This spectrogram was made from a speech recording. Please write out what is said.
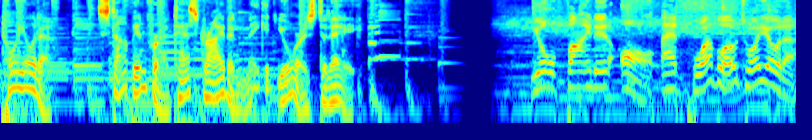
Toyota. Stop in for a test drive and make it yours today. You'll find it all at Pueblo Toyota.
